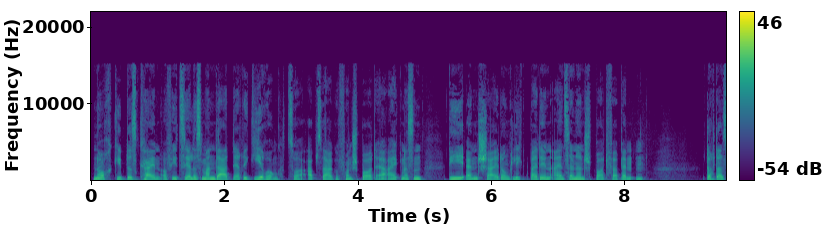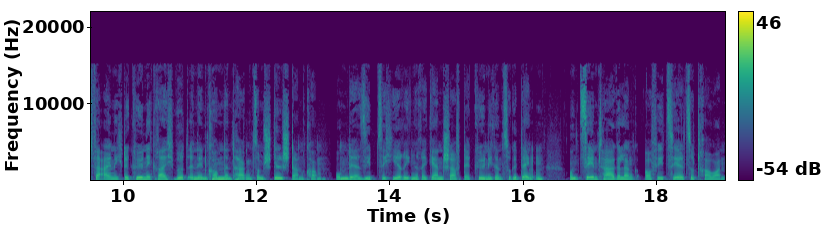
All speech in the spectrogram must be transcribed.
Noch gibt es kein offizielles Mandat der Regierung zur Absage von Sportereignissen. Die Entscheidung liegt bei den einzelnen Sportverbänden. Doch das Vereinigte Königreich wird in den kommenden Tagen zum Stillstand kommen, um der 70-jährigen Regentschaft der Königin zu gedenken und zehn Tage lang offiziell zu trauern.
